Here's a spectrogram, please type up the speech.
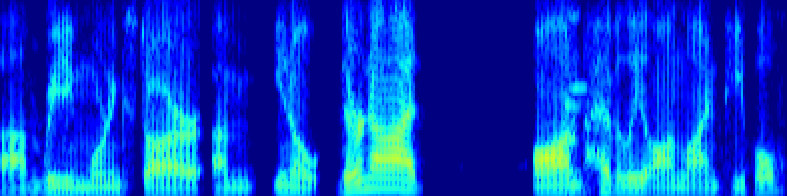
um, reading Morningstar. Um, you know, they're not on heavily online people,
